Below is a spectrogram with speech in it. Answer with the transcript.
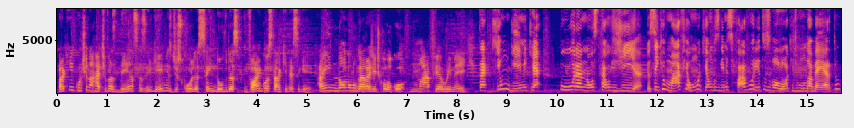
Para quem curte narrativas densas e games de escolhas, sem dúvidas, vai gostar aqui desse game. Aí, no nono lugar a gente colocou Mafia Remake. Tá aqui um game que é pura nostalgia. Eu sei que o Mafia 1 aqui é um dos games favoritos do Lolo aqui de mundo aberto,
